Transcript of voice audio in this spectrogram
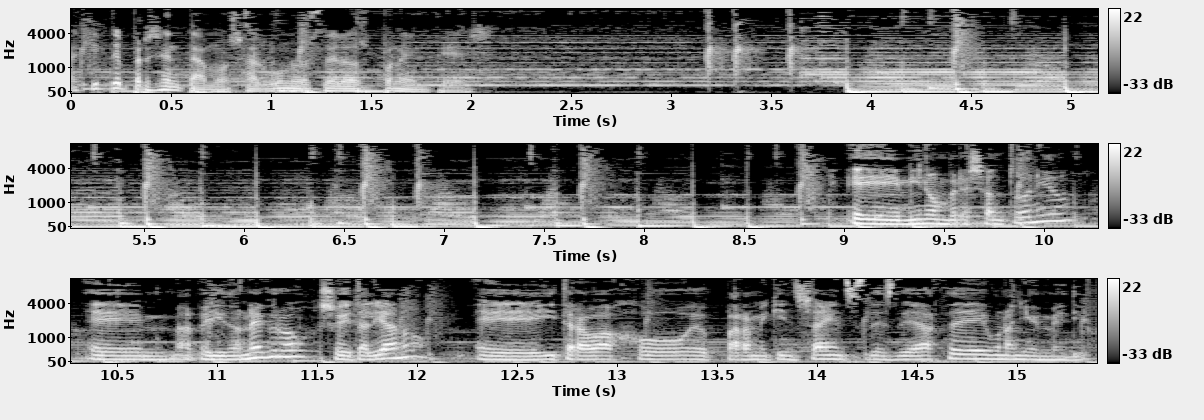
Aquí te presentamos algunos de los ponentes. Eh, mi nombre es Antonio, eh, apellido negro, soy italiano eh, y trabajo para Making Science desde hace un año y medio.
